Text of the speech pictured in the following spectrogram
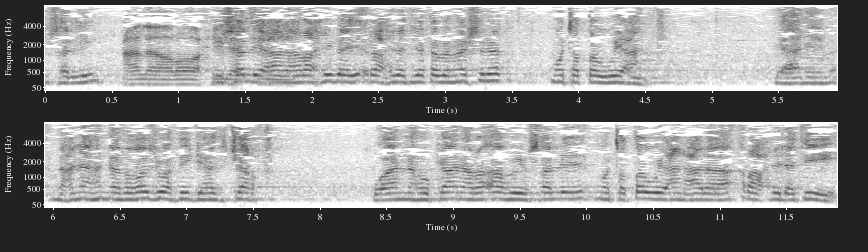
يصلي على راحلته يصلي على راحلته راحلته قبل المشرق متطوعا. يعني معناه أن الغزوة في جهة الشرق وأنه كان رآه يصلي متطوعا على راحلته.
